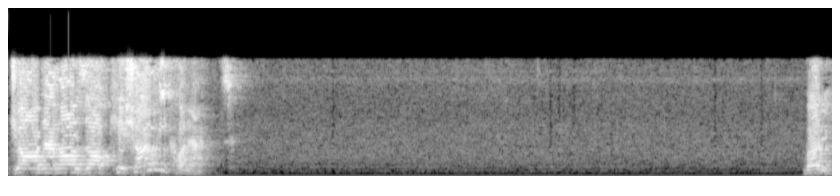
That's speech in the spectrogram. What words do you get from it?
جانمازا کشان می‌کند. باری.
